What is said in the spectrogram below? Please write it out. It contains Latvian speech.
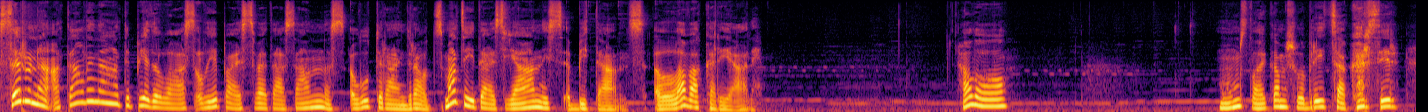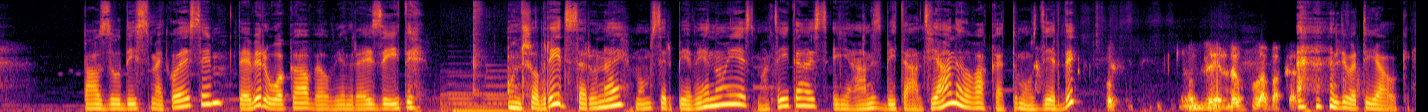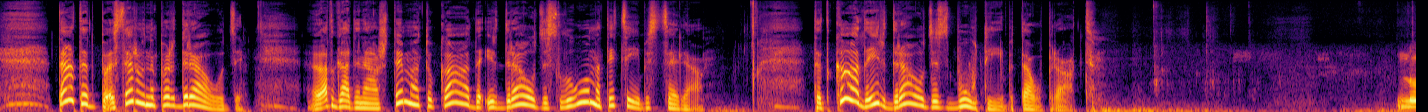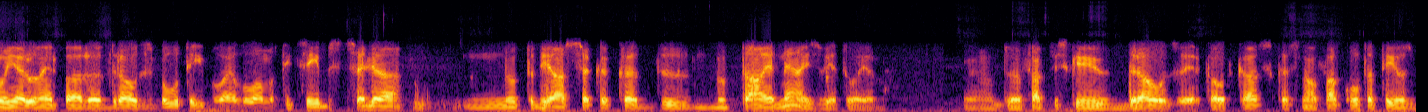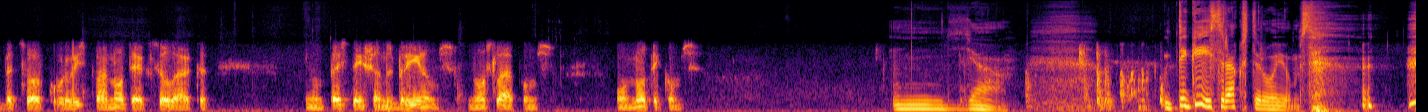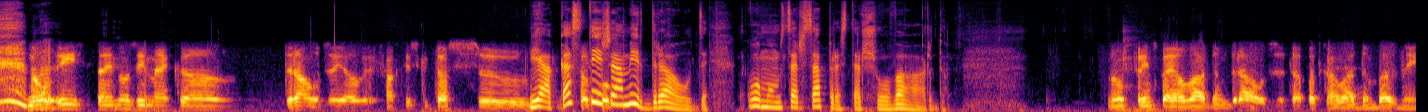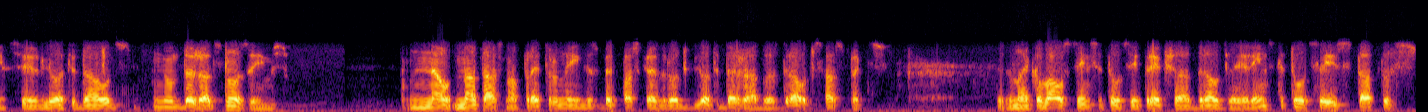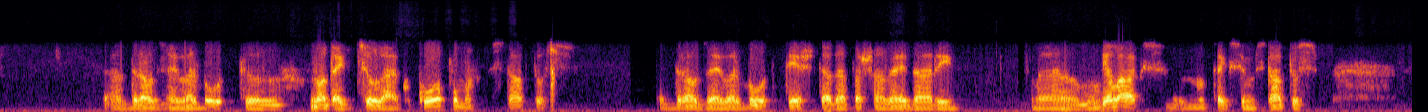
Sarunā attālināti piedalās Liepājas Svētās Annas Lutāņu draugs mācītājs Jānis Bitāns. Labvakar, Jāni! Halo! Mums laikam šobrīd sakars ir pazudis. Meklēsim tevi rokā vēl vienreizīti. Un šobrīd sarunai mums ir pievienojies mācītājs Jānis Bitāns. Jāni, labvakar, tu mūs dzirdi? Dzirdu, labvakar. Ļoti jauki. Tā tad saruna par draugu. Atgādināšu tematu, kāda ir draudzes loma ticības ceļā. Tad kāda ir draudzes būtība tavuprāt? Nu, ja runa ir par draudzes būtību vai lomu ticības ceļā, nu, tad jāsaka, ka nu, tā ir neaizvietojama. Faktiski draudzene ir kaut kas, kas nav fakultatīvs, bet caur kuru vispār notiek cilvēka nu, pestīšanas brīnums, noslēpums un notikums. Mm, jā, tik īsts raksturojums. nu, īstai nozīmē, ka draudzene jau ir faktiski tas. Uh, Jā, kas tiešām ko... ir draudzene? Ko mums var saprast ar šo vārdu? Nu, principā jau vārdam draudzene, tāpat kā vārdam baznīca, ir ļoti daudz nu, dažādas nozīmes. Nav, nav tās nav pretrunīgas, bet paskaidrot ļoti dažādos draudzes aspektus. Es domāju, ka valsts institūcija priekšā draudzē ir institūcijas status, draudzē var būt uh, noteikti cilvēku kopuma status. Draudzē var būt tieši tādā pašā veidā arī uh, lielāks, nu, teiksim, status,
